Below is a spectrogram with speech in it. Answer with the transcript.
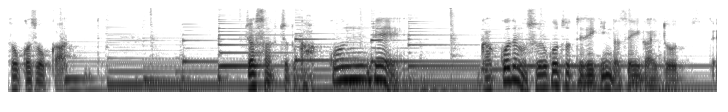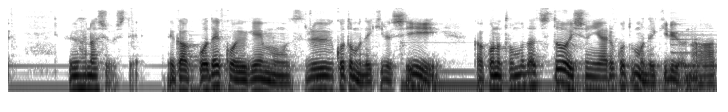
そっかそっか。ってじゃあさちょっと学校で学校でもそういうことってできるんだぜ意外とっつって。そういう話をして。で学校でこういうゲームをすることもできるし学校の友達と一緒にやることもできるよなっ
